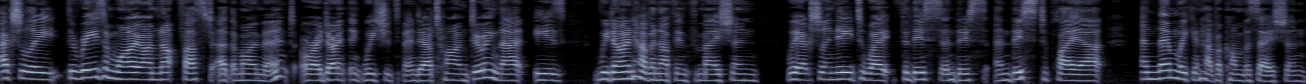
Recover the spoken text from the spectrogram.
actually, the reason why I'm not fussed at the moment, or I don't think we should spend our time doing that is we don't have enough information. We actually need to wait for this and this and this to play out. And then we can have a conversation.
